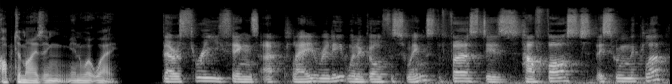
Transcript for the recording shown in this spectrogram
Optimizing in what way? There are three things at play, really, when a golfer swings. The first is how fast they swing the club.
